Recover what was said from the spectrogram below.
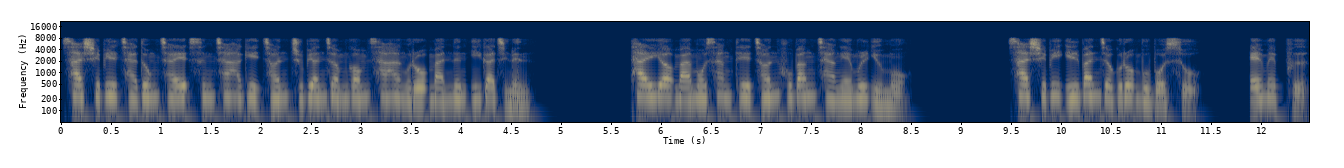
41 자동차에 승차하기 전 주변 점검 사항으로 맞는 이 가지는 타이어 마모 상태 전 후방 장애물 유무 42 일반적으로 무보수 MF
